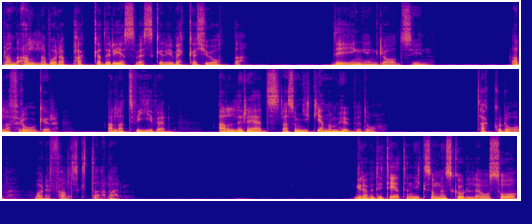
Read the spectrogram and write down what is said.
bland alla våra packade resväskor i vecka 28. Det är ingen glad syn. Alla frågor, alla tvivel, all rädsla som gick genom huvudet då. Tack och lov var det falskt alarm. Graviditeten gick som den skulle och så,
